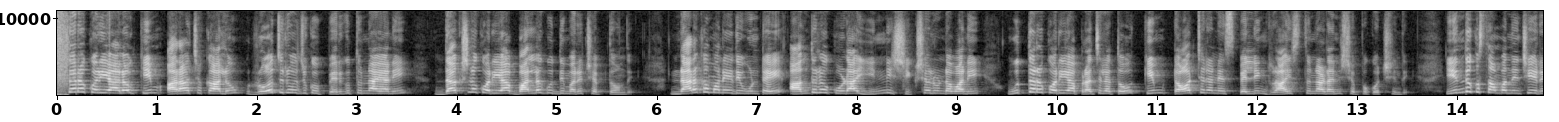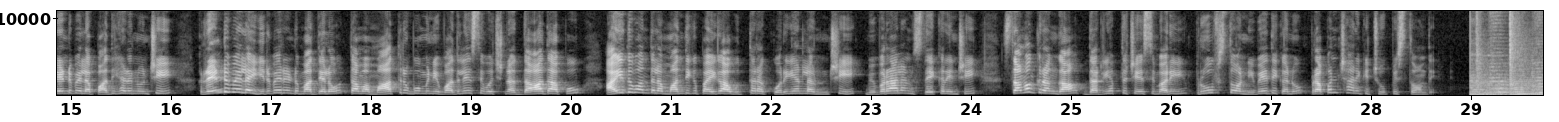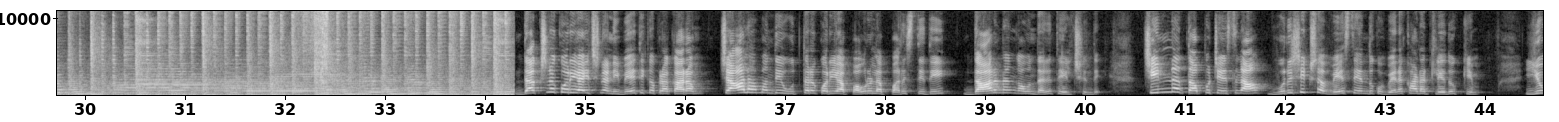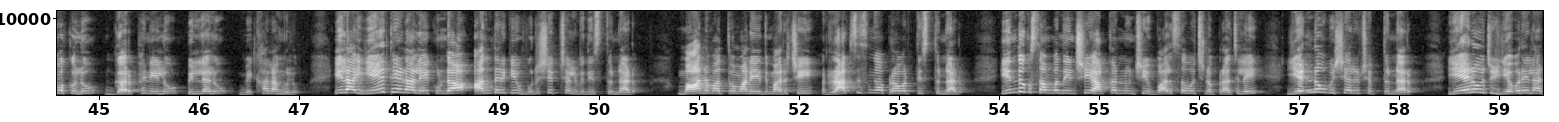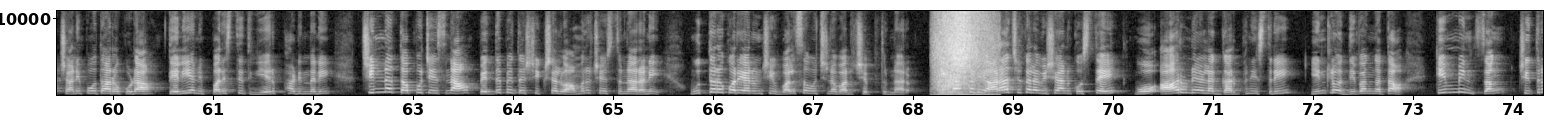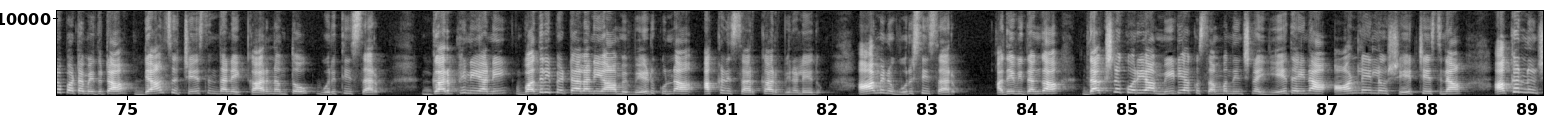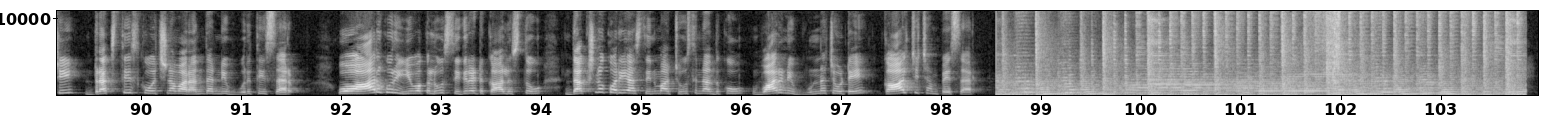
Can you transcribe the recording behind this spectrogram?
ఉత్తర కొరియాలో కిమ్ అరాచకాలు రోజు రోజుకు పెరుగుతున్నాయని దక్షిణ కొరియా బల్లగుద్ది మరి చెప్తోంది. నరకం అనేది ఉంటే అందులో కూడా ఇన్ని శిక్షలుండవని ఉత్తర కొరియా ప్రజలతో కిమ్ టార్చర్ అనే స్పెల్లింగ్ రాయిస్తున్నాడని చెప్పుకొచ్చింది. ఇందుకు సంబంధించి రెండు వేల పదిహేడు నుంచి రెండు వేల ఇరవై రెండు మధ్యలో తమ మాతృభూమిని వదిలేసి వచ్చిన దాదాపు ఐదు వందల మందికి పైగా ఉత్తర కొరియన్ల నుంచి వివరాలను సేకరించి సమగ్రంగా దర్యాప్తు చేసి మరీ ప్రూఫ్స్తో నివేదికను ప్రపంచానికి చూపిస్తోంది. దక్షిణ కొరియా ఇచ్చిన నివేదిక ప్రకారం చాలా మంది ఉత్తర కొరియా పౌరుల పరిస్థితి దారుణంగా ఉందని తేల్చింది. చిన్న తప్పు చేసినా ఉరిశిక్ష వేసేందుకు వెనకాడట్లేదు కిమ్. యువకులు గర్భిణీలు పిల్లలు వికలాంగులు. ఇలా ఏ తేడా లేకుండా అందరికీ ఉరిశిక్షలు విధిస్తున్నాడు. మానవత్వం అనేది మరిచి రాక్షసంగా ప్రవర్తిస్తున్నాడు ఇందుకు సంబంధించి అక్కడి నుంచి వలస వచ్చిన ప్రజలే ఎన్నో విషయాలు చెప్తున్నారు. ఏ రోజు ఎవరెలా చనిపోతారో కూడా తెలియని పరిస్థితి ఏర్పడిందని చిన్న తప్పు చేసినా పెద్ద పెద్ద శిక్షలు అమలు చేస్తున్నారని ఉత్తర కొరియా నుంచి వలస వచ్చిన వారు చెప్తున్నారు. అక్కడి అరాచకల విషయానికి వస్తే ఓ ఆరు నెలల గర్భిణీ స్త్రీ ఇంట్లో దివంగత కిమ్మిన్ సంగ్ చిత్రపటం ఎదుట డ్యాన్స్ చేసిందనే కారణంతో ఉరితీశారు. గర్భిణి అని వదిలిపెట్టాలని ఆమె వేడుకున్నా అక్కడి సర్కార్ వినలేదు. ఆమెను ఉరిసీశారు. అదేవిధంగా దక్షిణ కొరియా మీడియాకు సంబంధించిన ఏదైనా ఆన్లైన్లో షేర్ చేసినా అక్కడి నుంచి డ్రగ్స్ తీసుకువచ్చిన వారందరినీ ఉరితీశారు. ఓ ఆరుగురు యువకులు సిగరెట్ కాలుస్తూ దక్షిణ కొరియా సినిమా చూసినందుకు వారిని ఉన్న చోటే కాల్చి చంపేశారు.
